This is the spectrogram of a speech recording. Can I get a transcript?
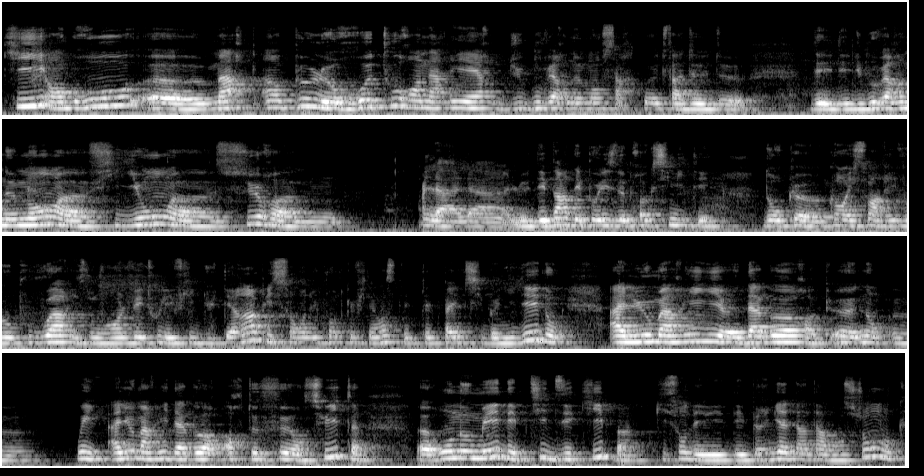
qui en gros marque un peu le retour en arrière du gouvernement Sarko, enfin du gouvernement Fillon sur le départ des polices de proximité. Donc, euh, quand ils sont arrivés au pouvoir, ils ont enlevé tous les flics du terrain, puis ils se sont rendus compte que finalement, c'était peut-être pas une si bonne idée. Donc, Alliot-Marie euh, d'abord, euh, non, oui, Alliot-Marie d'abord, Hortefeux ensuite, ont nommé des petites équipes qui sont des, des brigades d'intervention. Donc,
